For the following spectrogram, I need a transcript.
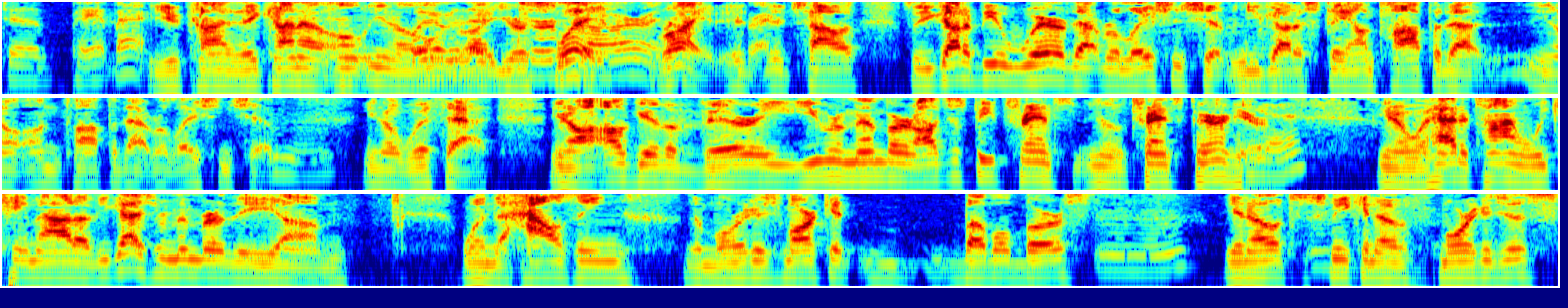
To pay it back. You kind of, they kind of, own, you know, right? You're a slave, right? It, it's how. So you got to be aware of that relationship, and you got to stay on top of that, you know, on top of that relationship, Mm-hmm. you know, with that. You know, I'll give a very. You remember, and I'll just be trans, you know, transparent here. Yes. You know, we had a time when we came out of. You guys remember the. Um, when the housing, the mortgage market bubble burst, Mm-hmm. you know, it's speaking of mortgages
